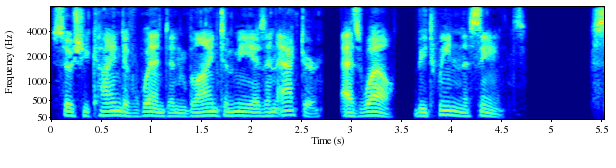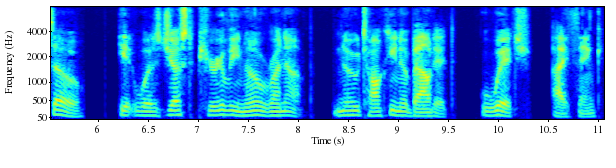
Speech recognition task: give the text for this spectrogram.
so she kind of went in blind to me as an actor, as well, between the scenes. So, it was just purely no run-up, no talking about it, which, I think,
